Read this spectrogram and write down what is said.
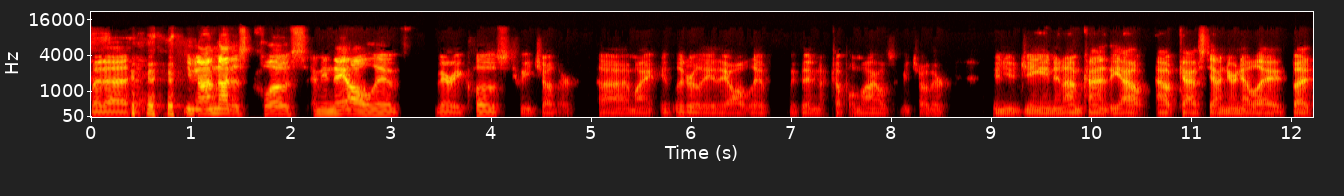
But uh, you know, I'm not as close. I mean, they all live very close to each other. Uh, my it, literally, they all live within a couple of miles of each other in Eugene, and I'm kind of the out outcast down here in LA. But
